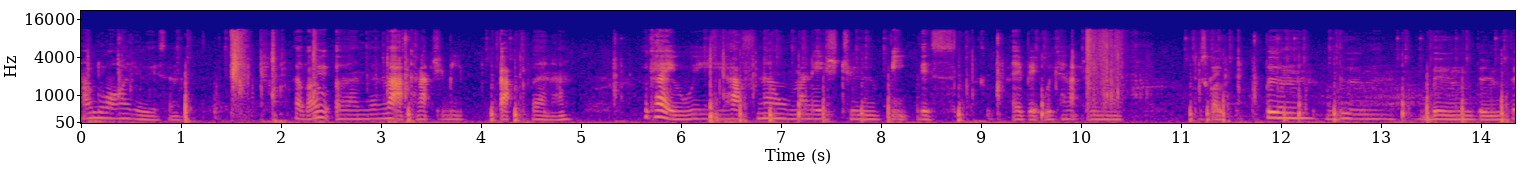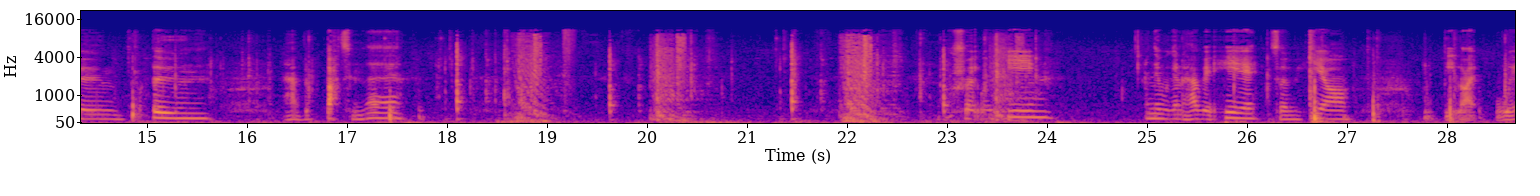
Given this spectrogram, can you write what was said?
How do I do this then? There we go, and then that can actually be back there now. Okay, we have now managed to beat this a bit. We can actually now just go boom, boom, boom, boom, boom, boom. Have the button there. Straight away in. And then we're going to have it here. So here would be like where,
